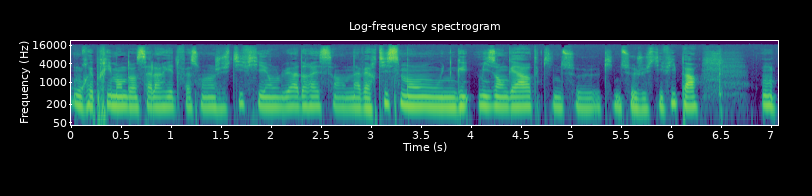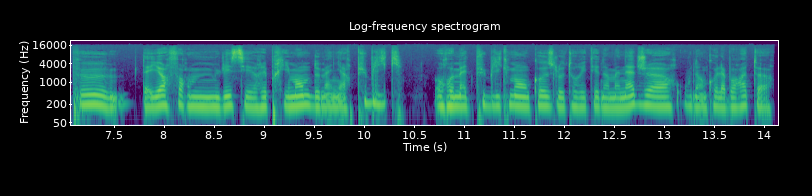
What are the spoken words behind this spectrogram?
on réprimande un salarié de façon injustifiée, on lui adresse un avertissement ou une mise en garde qui ne se justifie pas. On peut d'ailleurs formuler ces réprimandes de manière publique, remettre publiquement en cause l'autorité d'un manager ou d'un collaborateur.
